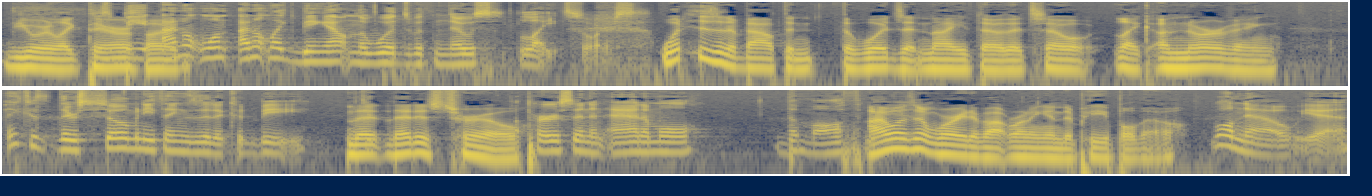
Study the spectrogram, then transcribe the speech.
you were like Be- terrified. I don't want. I don't like being out in the woods with no light source. What is it about the the woods at night though that's so like unnerving? Because there's so many things that it could be. That that is true. A person, an animal, the moth. I wasn't worried about running into people though, Well, no, yeah.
